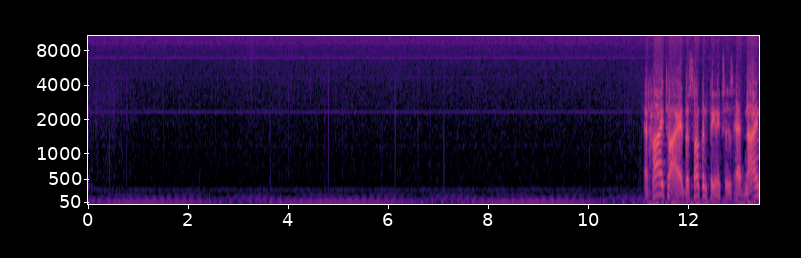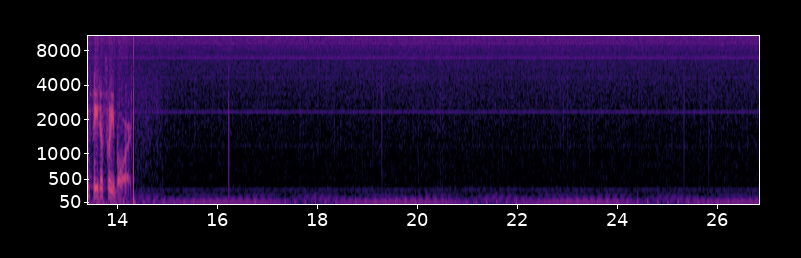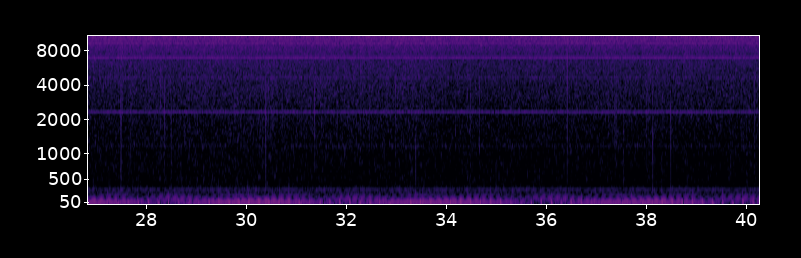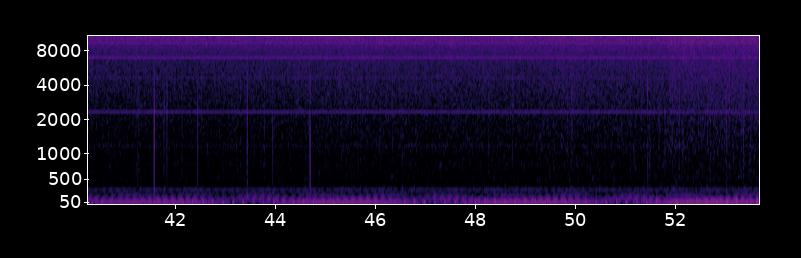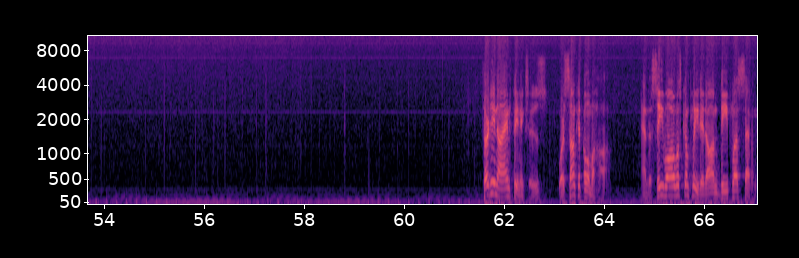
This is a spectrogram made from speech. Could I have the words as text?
At high tide, the sunken Phoenixes had nine feet of freeboard. Thirty-nine Phoenixes were sunk at Omaha, and the seawall was completed on D plus seven.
